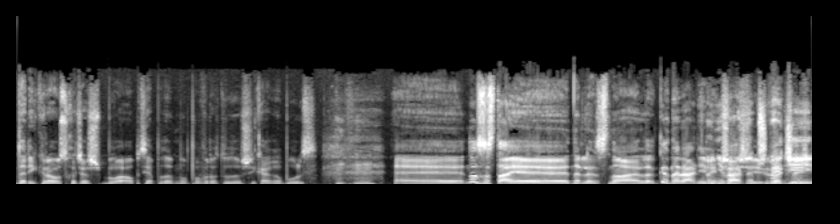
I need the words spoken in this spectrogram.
Derrick Rose, chociaż była opcja podobno powrotu do Chicago Bulls. Mhm. E, no zostaje Nerlens Noel, generalnie No nieważne, przychodzi-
